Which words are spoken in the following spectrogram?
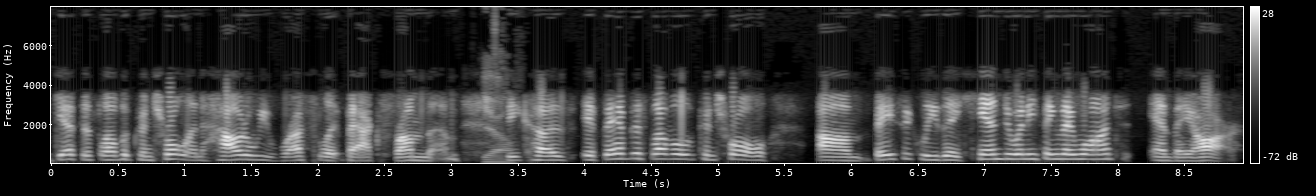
get this level of control, and how do we wrestle it back from them? Yeah. Because if they have this level of control, um, basically they can do anything they want, and they are.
